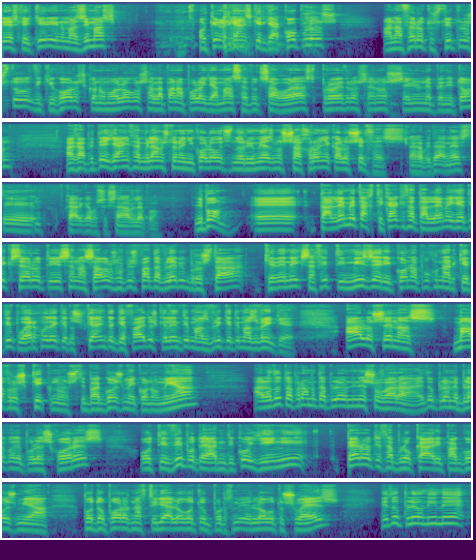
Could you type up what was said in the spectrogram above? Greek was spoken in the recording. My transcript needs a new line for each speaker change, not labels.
Κυρίες και κύριοι, είναι μαζί μας ο κύριος Γιάννης Κυριακόπουλος. Αναφέρω τους τίτλους του, δικηγόρος, οικονομολόγος, αλλά πάνω απ' όλα για μας εδώ της αγοράς, πρόεδρος ενός Ελλήνων επενδυτών. Αγαπητέ Γιάννη, θα μιλάμε στον ελληνικό λόγο της νοημίας μας τόσα χρόνια. Καλώς ήρθες.
Αγαπητέ Ανέστη, χάρηκα που σε ξαναβλέπω.
Λοιπόν, ε, τα λέμε τακτικά και θα τα λέμε γιατί ξέρω ότι είσαι ένας άνθρωπος ο οποίος πάντα βλέπει μπροστά και δεν έχεις αυτή τη μίζερη εικόνα που έχουν αρκετοί που έρχονται και τους πιάνει το κεφάλι τους και λένε τι μας βρήκε, τι μας βρήκε. Άλλος ένας μαύρος κύκνος στην παγκόσμια οικονομία, αλλά εδώ τα πράγματα πλέον είναι σοβαρά. Εδώ πλέον εμπλέκονται πολλές χώρες. Οτιδήποτε αρνητικό γίνει, πέρα ότι θα μπλοκάρει παγκόσμια ποντοπόρος ναυτιλία λόγω του, λόγω του Σουέζ, εδώ πλέον είναι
